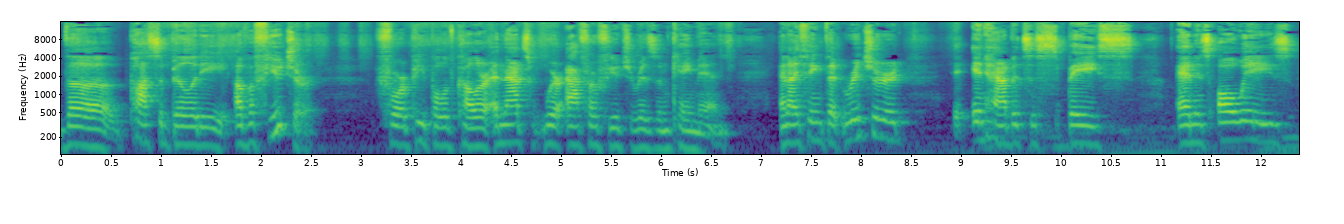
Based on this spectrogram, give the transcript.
the possibility of a future for people of color. And that's where Afrofuturism came in. And I think that Richard inhabits a space and is always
